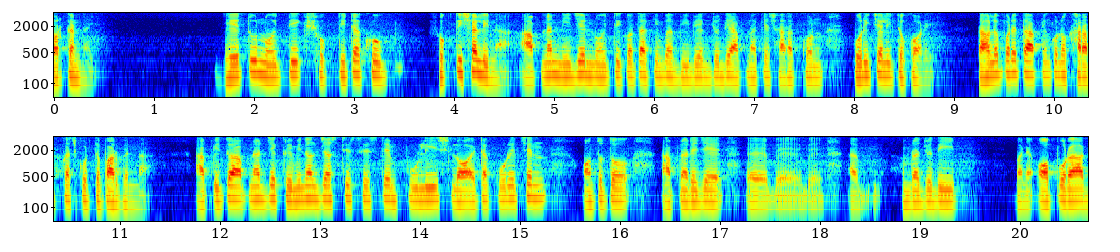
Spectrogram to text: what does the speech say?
দরকার নাই। যেহেতু নৈতিক শক্তিটা খুব শক্তিশালী না, আপনার নিজের নৈতিকতা কিংবা বিবেক যদি আপনাকে সারাক্ষণ পরিচালিত করে, তাহলে পরে তো আপনি কোনো খারাপ কাজ করতে পারবেন না। আপনি তো আপনার যে criminal justice system police law এটা করেছেন, অন্তত আপনার এই যে আমরা যদি মানে অপরাধ,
